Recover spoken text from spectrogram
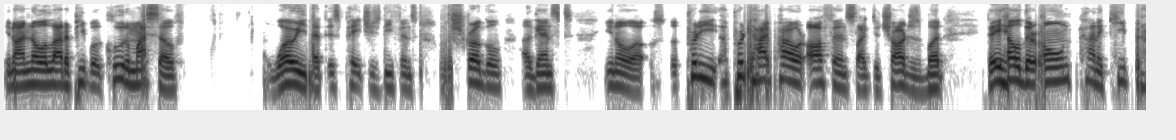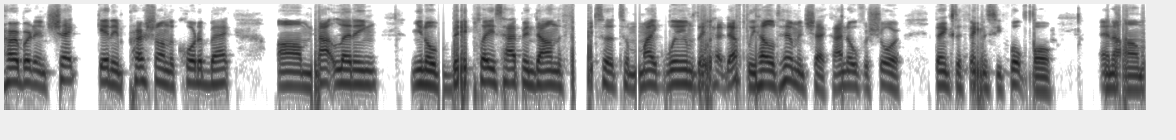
you know I know a lot of people, including myself, worried that this Patriots defense would struggle against you know a, a pretty a pretty high powered offense like the Chargers, but they held their own, kind of keeping Herbert in check, getting pressure on the quarterback, um, not letting you know big plays happen down the field to, to Mike Williams. They definitely held him in check. I know for sure, thanks to fantasy football. And um,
